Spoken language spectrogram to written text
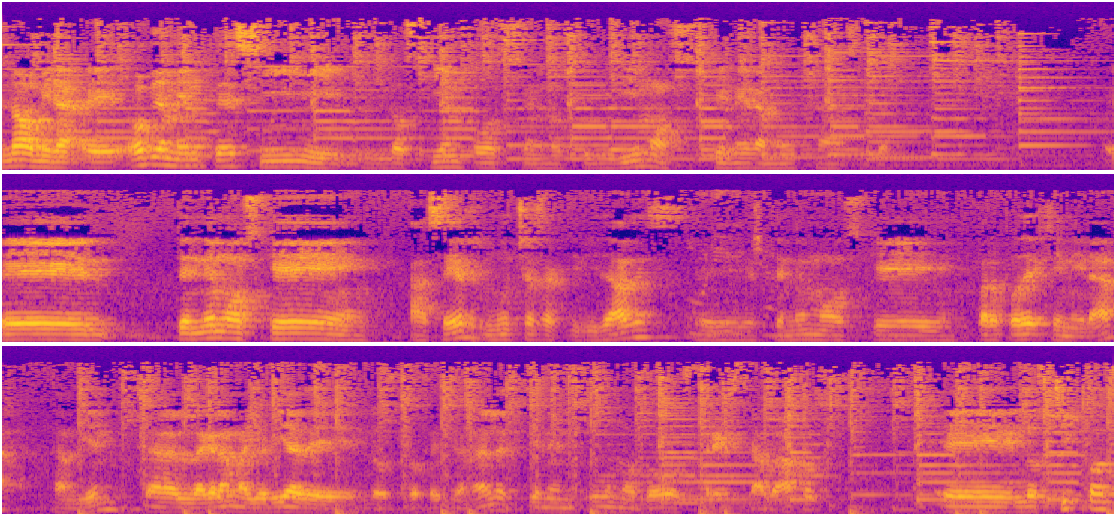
No, mira, eh, obviamente sí los tiempos en los que vivimos generan mucha eh, tenemos que hacer muchas actividades, eh, tenemos que, para poder generar también, la gran mayoría de los profesionales tienen uno, dos, tres trabajos, eh, los chicos,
